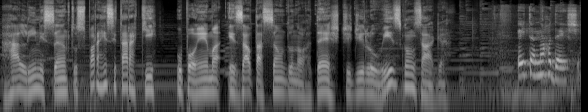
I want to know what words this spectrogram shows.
Raline Santos para recitar aqui o poema Exaltação do Nordeste de Luiz Gonzaga. Eita Nordeste,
